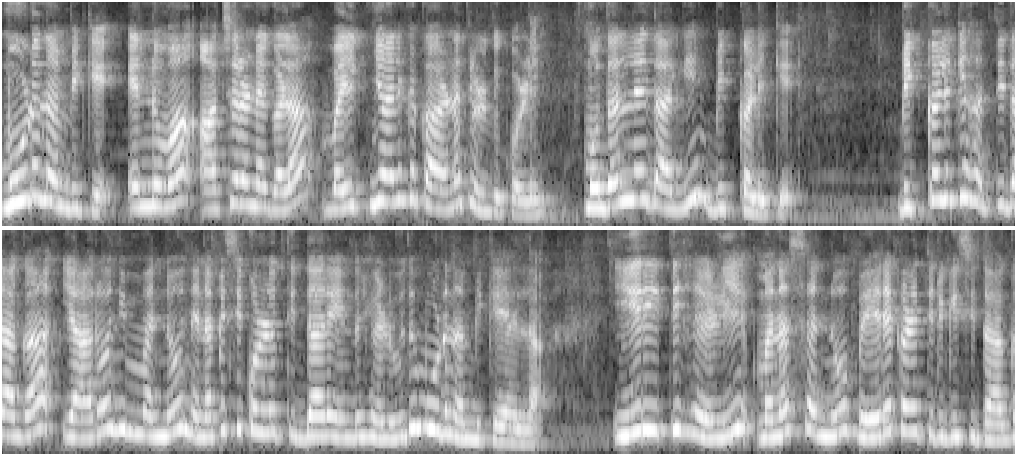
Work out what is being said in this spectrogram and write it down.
ಮೂಢನಂಬಿಕೆ ಎನ್ನುವ ಆಚರಣೆಗಳ ವೈಜ್ಞಾನಿಕ ಕಾರಣ ತಿಳಿದುಕೊಳ್ಳಿ. ಮೊದಲನೇದಾಗಿ ಬಿಕ್ಕಳಿಕೆ. ಬಿಕ್ಕಳಿಕೆ ಹತ್ತಿದಾಗ ಯಾರೋ ನಿಮ್ಮನ್ನು ನೆನಪಿಸಿಕೊಳ್ಳುತ್ತಿದ್ದಾರೆ ಎಂದು ಹೇಳುವುದು ಮೂಢನಂಬಿಕೆಯಲ್ಲ. ಈ ರೀತಿ ಹೇಳಿ ಮನಸ್ಸನ್ನು ಬೇರೆ ಕಡೆ ತಿರುಗಿಸಿದಾಗ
